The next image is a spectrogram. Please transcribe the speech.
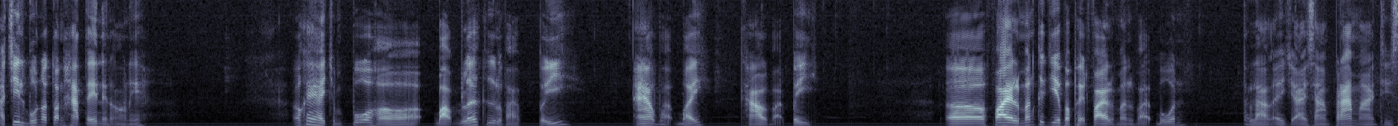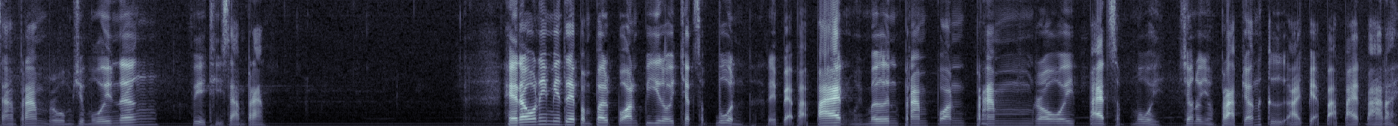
អាជី9អត់តន់ហាត់ទេអ្នកនរគ្នាអូខេហើយចំពោះបបលើគឺល្បែ2 អាវល្បែ3ខោល្បែ2អឺ file element គឺជាប្រភេទ file element ល្បែ4តឡាង AGI 35 IT 35រួមជាមួយនឹង VAT 35 Hero នេះមានតែ7274រេពាក់8 15581អញ្ចឹងដូចខ្ញុំប្រាប់ចឹងគឺអាចពាក់8បានហើយ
